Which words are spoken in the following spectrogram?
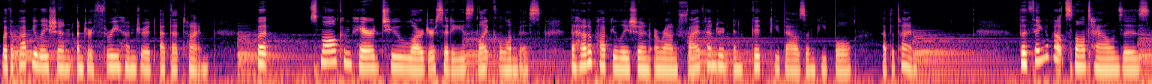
with a population under 300 at that time, but small compared to larger cities like Columbus that had a population around 550,000 people at the time. The thing about small towns is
